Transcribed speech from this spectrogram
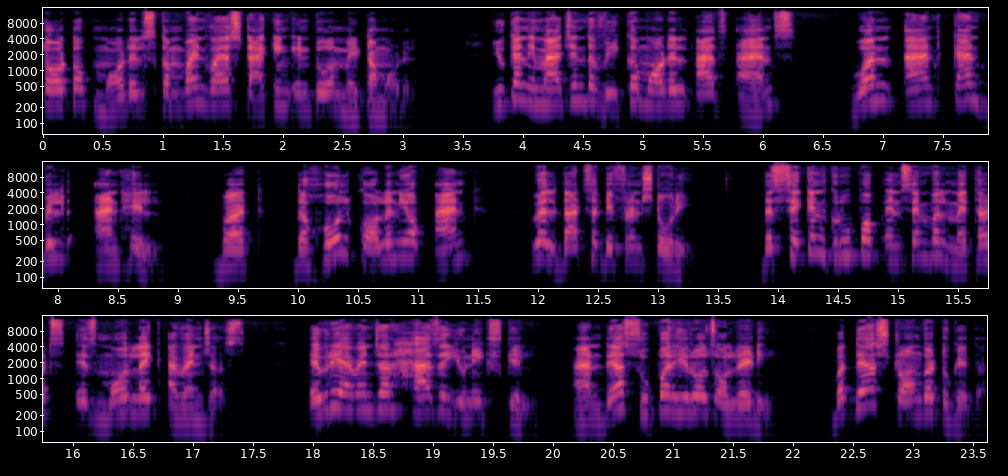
thought of models combined via stacking into a meta model. You can imagine the weaker model as ants one ant can build ant hill, but the whole colony of ant, well, that's a different story. The second group of ensemble methods is more like Avengers. Every Avenger has a unique skill, and they are superheroes already, but they are stronger together.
